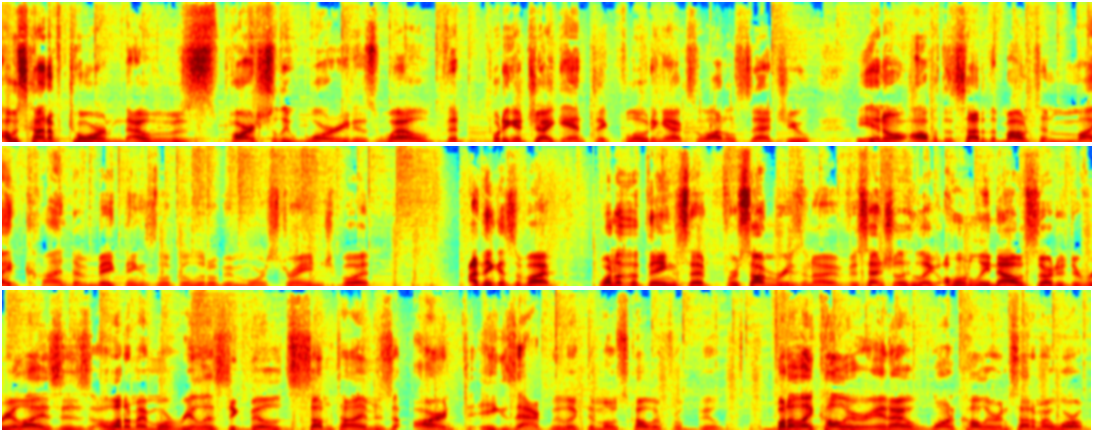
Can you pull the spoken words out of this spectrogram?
I was kind of torn. I was partially worried as well that putting a gigantic floating axolotl statue, you know, off of the side of the mountain might kind of make things look a little bit more strange, but I think it's a vibe. One of the things that for some reason I've essentially like only now started to realize is a lot of my more realistic builds sometimes aren't exactly like the most colorful builds. But I like color and I want color inside of my world.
